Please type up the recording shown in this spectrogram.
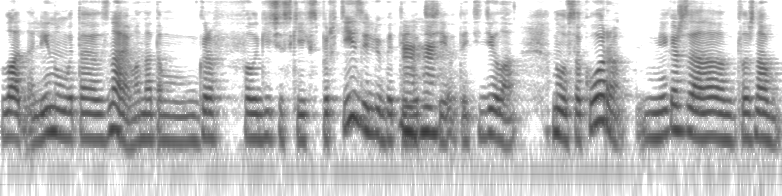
Ладно, Лину мы это знаем, она там графологические экспертизы любит и mm-hmm. вот все вот эти дела. Но Сокора, мне кажется, она должна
